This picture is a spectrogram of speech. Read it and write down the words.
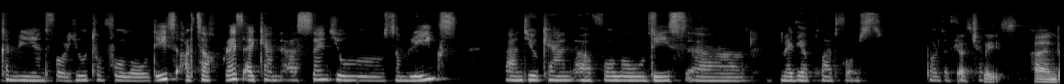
convenient for you to follow this Artsakh Press. I can send you some links, and you can follow these media platforms for the future. Yes, please. And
